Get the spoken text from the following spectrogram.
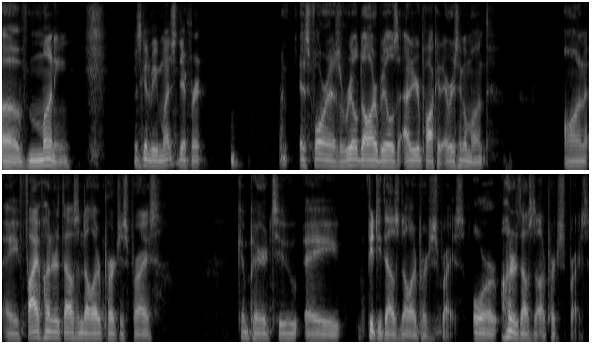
of money is going to be much different as far as real dollar bills out of your pocket every single month on a $500,000 purchase price compared to a $50,000 purchase mm-hmm. price or $100,000 purchase price.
